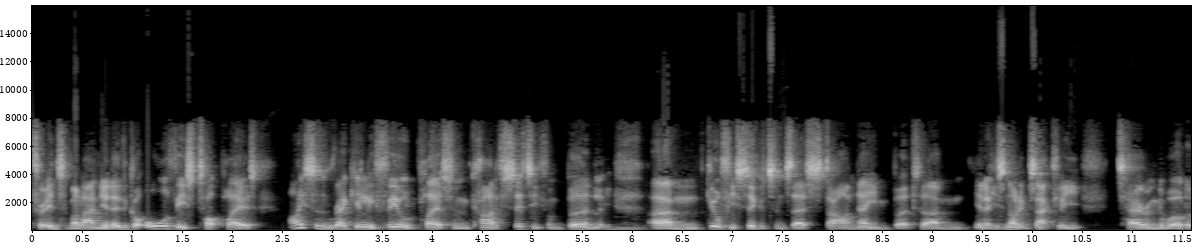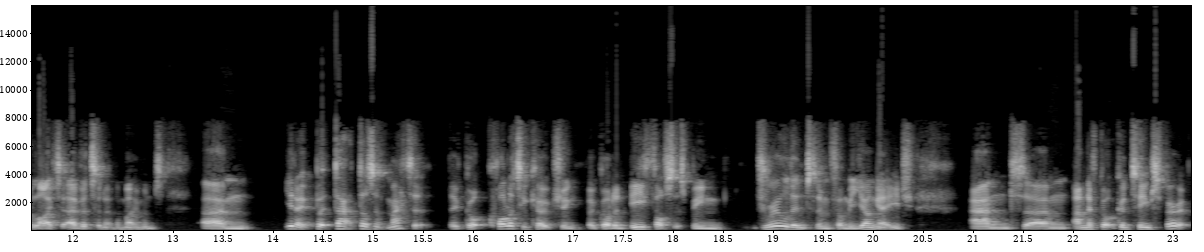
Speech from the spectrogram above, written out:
for Inter Milan. You know, they've got all of these top players. Iceland regularly field players from Cardiff City, from Burnley. Um, Gylfi Sigurdsson's their star name, but um, you know he's not exactly tearing the world alight at Everton at the moment. Um, you know, but that doesn't matter. They've got quality coaching. They've got an ethos that's been drilled into them from a young age, and um, and they've got good team spirit,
